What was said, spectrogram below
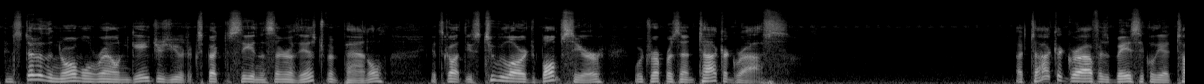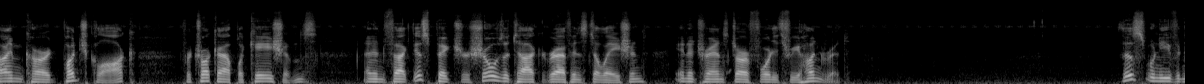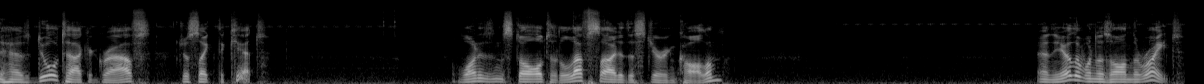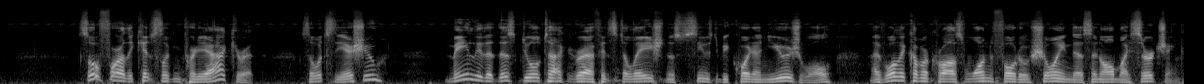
Instead of the normal round gauges you'd expect to see in the center of the instrument panel, it's got these two large bumps here which represent tachographs. A tachograph is basically a time card punch clock for truck applications, and in fact this picture shows a tachograph installation in a Transtar 4300. This one even has dual tachographs, just like the kit. One is installed to the left side of the steering column, and the other one is on the right. So far the kit's looking pretty accurate. So what's the issue? Mainly that this dual tachograph installation seems to be quite unusual. I've only come across one photo showing this in all my searching.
